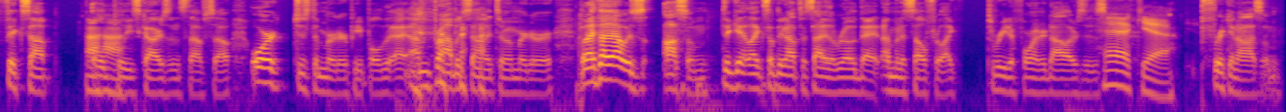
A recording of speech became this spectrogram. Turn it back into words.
fix up old Uh-huh. police cars and stuff. So, or just to murder people. I, I'm probably selling it to a murderer. But I thought that was awesome to get like something off the side of the road that I'm going to sell for like three to four hundred dollars is heck yeah. freaking awesome.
